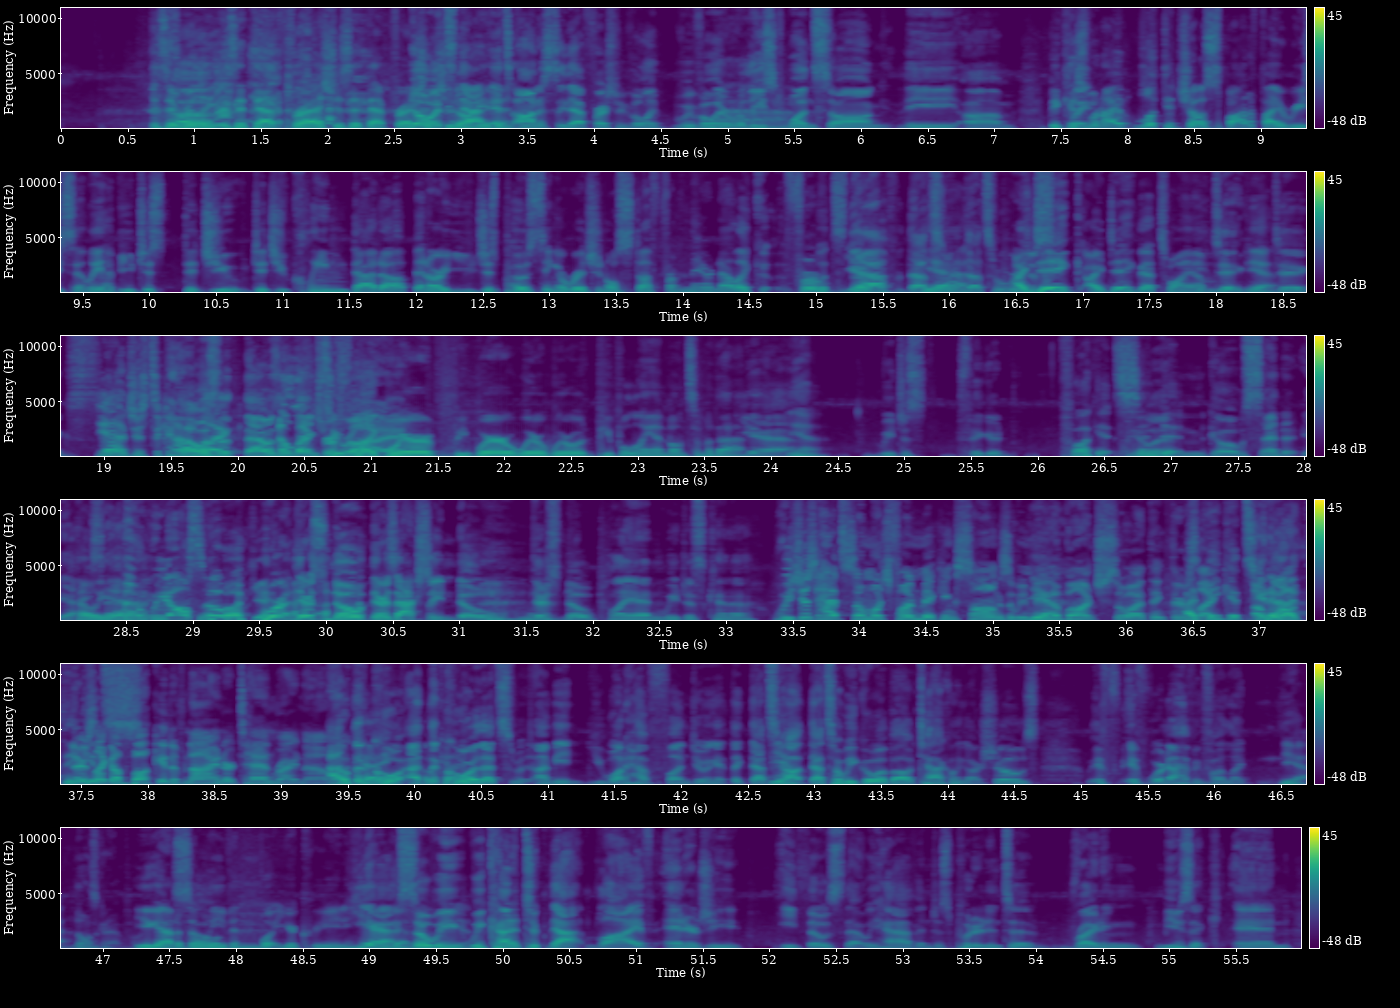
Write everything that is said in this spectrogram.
Is it really? is it that fresh? Is it that fresh? no, that it's you don't that. even... It's honestly that fresh. We've only we've only Wow. released one song. The um Because played- when I looked at y'all's Spotify recently, have you just did you did you clean that up and are you just posting original stuff from there now? Like For- what's the- yeah, that's what- that's what we're I just- dig. I dig. That's why I'm he dig, yeah. he digs. Yeah, just to kind That of was a- like that was a thing too, electrify. Like where where where where would people land on some of that? Yeah. Yeah. We just figured Fuck it. Send it, it. and go send it. Yeah, Hell yeah. we also yeah. We're, there's no there's actually no there's no plan. We just kind of we just had so much fun making songs that we made Yeah. a bunch. So I think there's I like think it's a good. bu- I think there's like a it's- bucket of nine or ten right now. at the Okay, core at the okay. core that's what- I mean you want to have fun doing it. Like that's Yeah. how that's how we go about tackling our shows. If if we're not having fun, like Yeah. no one's gonna have fun. You got to So- believe in what you're creating. You Yeah, gotta- so we yeah. we kind of took that live energy ethos that we have and just put it into writing music and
